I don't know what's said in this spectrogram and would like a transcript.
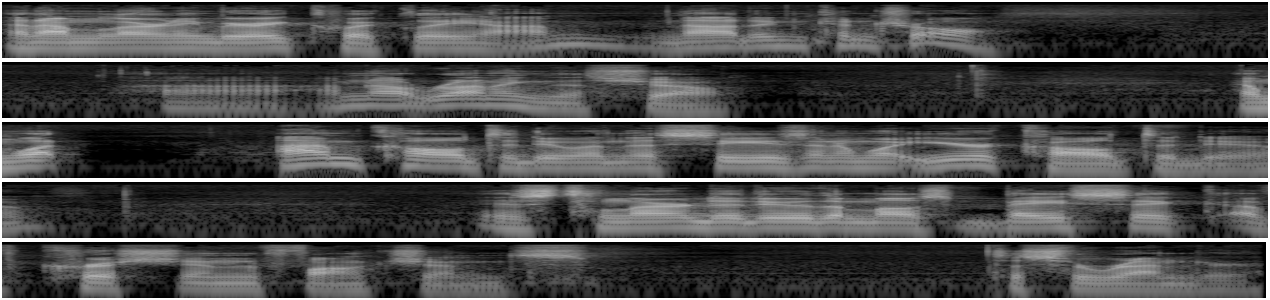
And I'm learning very quickly, I'm not in control. Uh, I'm not running this show. And what I'm called to do in this season and what you're called to do is to learn to do the most basic of Christian functions to surrender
